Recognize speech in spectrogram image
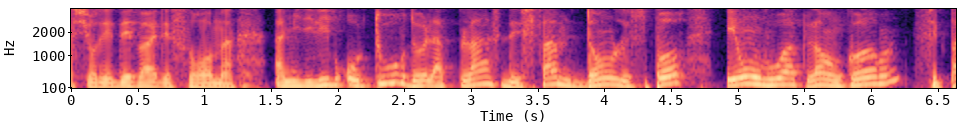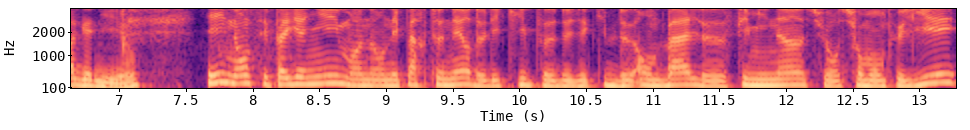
sur des débats et des forums à Midi Libre autour de la place des femmes dans le sport. Et on voit que là encore, c'est pas gagné. Hein. Et non, c'est pas gagné. on est partenaire de l'équipe de l'équipe de handball euh, féminin sur sur Montpellier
